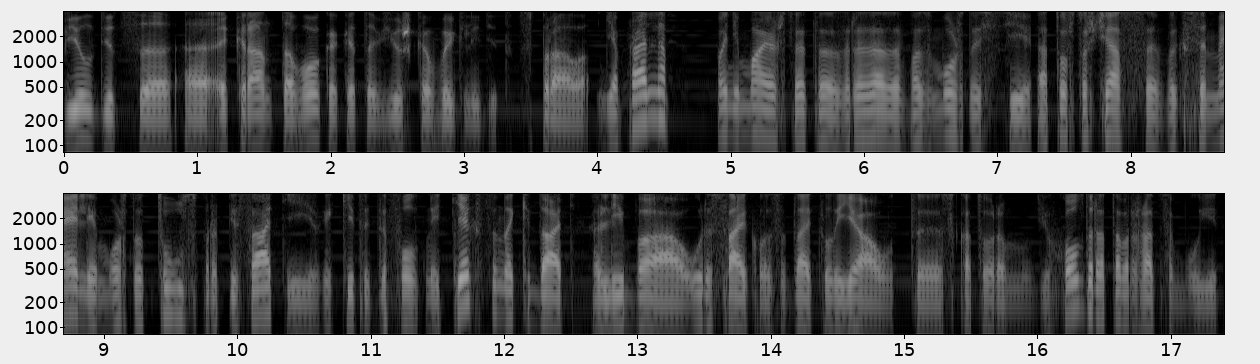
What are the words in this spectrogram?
билдиться э, экран того, как эта вьюшка выглядит справа. Я правильно понимаю, что это из возможности, а то, что сейчас в XML можно tools прописать и какие-то дефолтные тексты накидать, либо у Recycle задать layout, э, с которым viewholder отображаться будет,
